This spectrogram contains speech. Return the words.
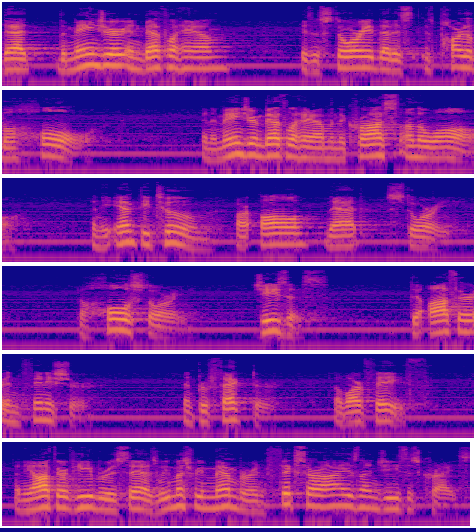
that the manger in Bethlehem is a story that is, is part of a whole. And the manger in Bethlehem and the cross on the wall and the empty tomb are all that story. The whole story. Jesus, the author and finisher and perfecter of our faith and the author of Hebrews says, we must remember and fix our eyes on Jesus Christ.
